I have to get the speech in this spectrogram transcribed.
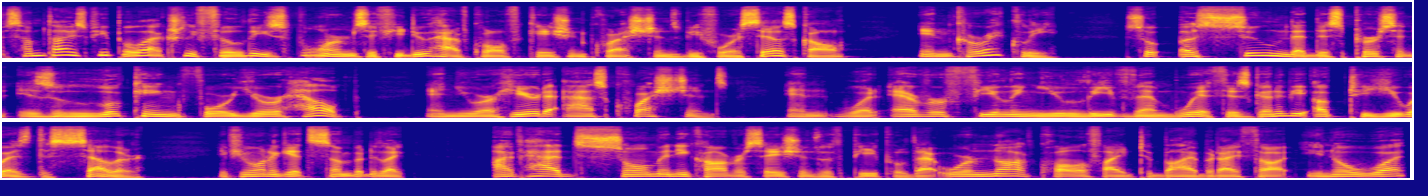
sometimes people actually fill these forms if you do have qualification questions before a sales call incorrectly. So assume that this person is looking for your help and you are here to ask questions. And whatever feeling you leave them with is going to be up to you as the seller. If you want to get somebody like, I've had so many conversations with people that were not qualified to buy, but I thought, you know what?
